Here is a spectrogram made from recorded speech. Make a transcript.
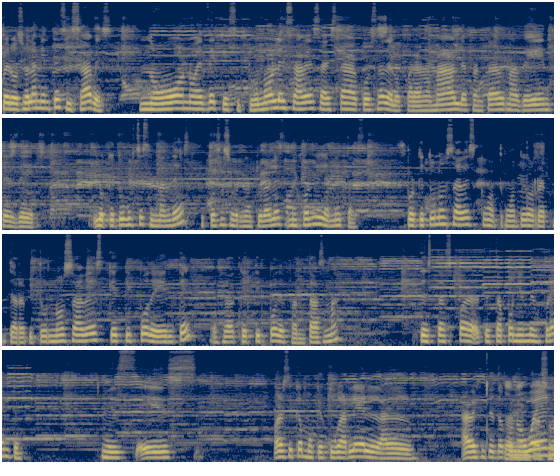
pero solamente si sabes. No, no es de que si tú no le sabes a esta cosa de lo paranormal, de fantasmas, de entes, de lo que tú gustes y mandes, de cosas sobrenaturales, mejor ni le metas. Porque tú no sabes, como, como te digo, te repito, no sabes qué tipo de ente, o sea, qué tipo de fantasma te, estás te está poniendo enfrente. Es, es, ahora sí como que jugarle al a ver si te toca uno bueno,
